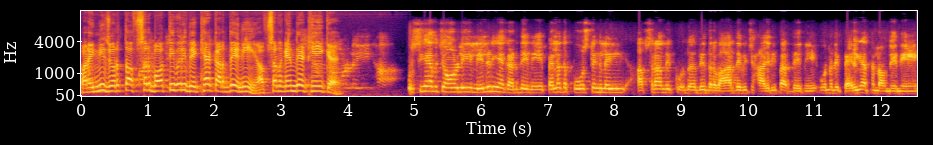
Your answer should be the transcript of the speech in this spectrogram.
ਪਰ ਇੰਨੀ ਜ਼ਰੂਰਤ ਅਫਸਰ ਬਹੁਤੀ ਵਾਰੀ ਦੇਖਿਆ ਕਰਦੇ ਨਹੀਂ ਅਫਸਰ ਕਹਿੰਦੇ ਠੀਕ ਹੈ। ਕੁਰਸੀਆਂ ਬਚਾਉਣ ਲਈ ਲੇਲੜੀਆਂ ਕੱਢਦੇ ਨੇ। ਪਹਿਲਾਂ ਤਾਂ ਪੋਸਟਿੰਗ ਲਈ ਅਫਸਰਾਂ ਦੇ ਦੇ ਦਰਬਾਰ ਦੇ ਵਿੱਚ ਹਾਜ਼ਰੀ ਭਰਦੇ ਨੇ। ਉਹਨਾਂ ਦੇ ਪੈਰੀਆਂ ਹੱਥ ਲਾਉਂਦੇ ਨੇ।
